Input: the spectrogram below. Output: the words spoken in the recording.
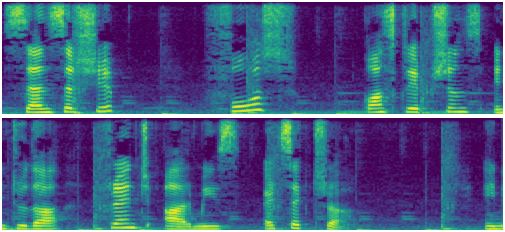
censorship, forced conscriptions into the French armies, etc. In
